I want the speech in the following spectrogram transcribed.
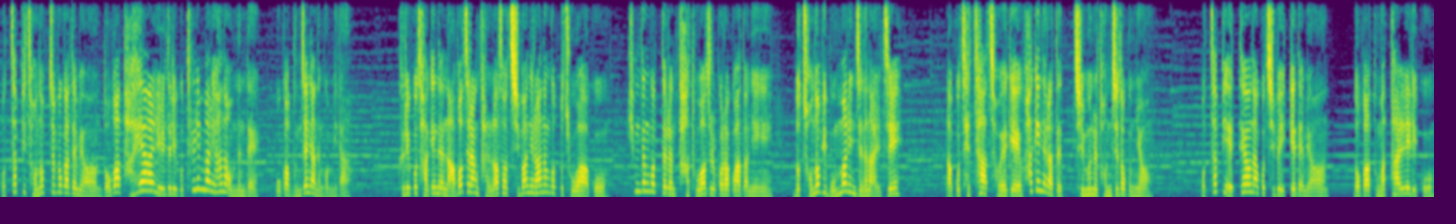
어차피 전업주부가 되면 너가 다 해야 할 일들이고 틀린 말이 하나 없는데 뭐가 문제냐는 겁니다. 그리고 자기는 아버지랑 달라서 집안일 하는 것도 좋아하고 힘든 것들은 다 도와줄 거라고 하더니 너 전업이 뭔 말인지는 알지? 라고 재차 저에게 확인을 하듯 질문을 던지더군요. 어차피 애 태어나고 집에 있게 되면 너가 도맡아 할 일이고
